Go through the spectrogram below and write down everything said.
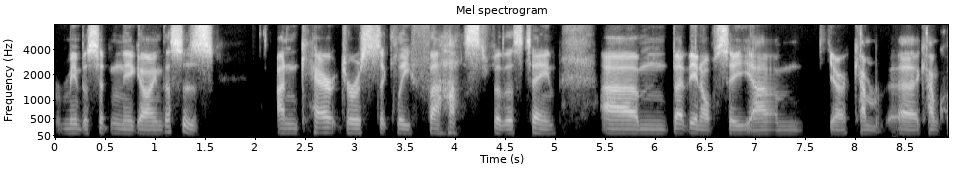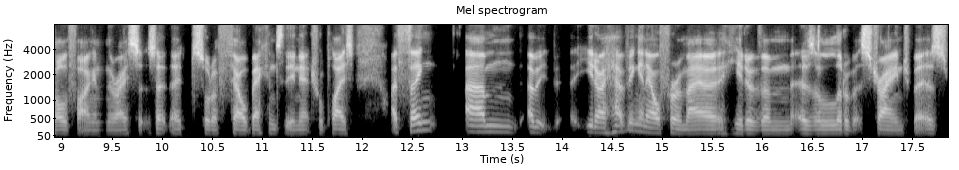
remember sitting there going, "This is." uncharacteristically fast for this team. Um, but then obviously um, you know come uh, come qualifying in the race, so they sort of fell back into their natural place. I think. Um, I mean, you know, having an Alfa Romeo ahead of them is a little bit strange, but as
